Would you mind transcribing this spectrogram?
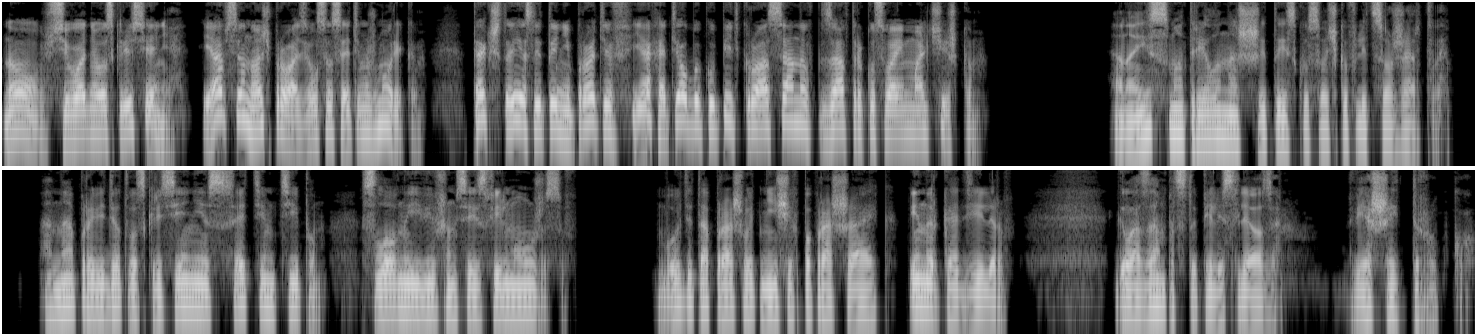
«Ну, сегодня воскресенье. Я всю ночь провозился с этим жмуриком. Так что, если ты не против, я хотел бы купить круассанов к завтраку своим мальчишкам». Анаис смотрела на сшитое из кусочков лицо жертвы. Она проведет воскресенье с этим типом, словно явившимся из фильма ужасов. Будет опрашивать нищих попрошаек и наркодилеров. Глазам подступили слезы. Вешай трубку.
